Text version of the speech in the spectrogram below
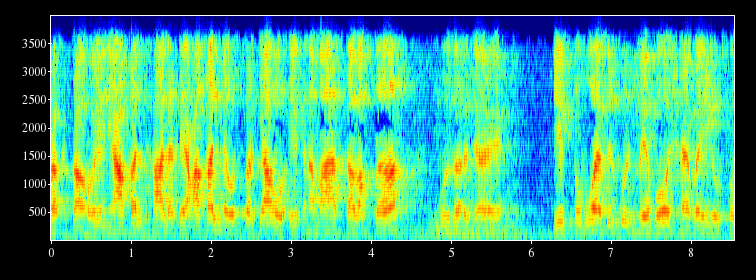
رکھتا ہو یعنی عقل، حالت عقل میں اس پر کیا ہو، ایک نماز کا وقت گزر جائے۔ ایک تو وہ ہے، بالکل بے ہوش ہے، بھائی، اس کو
